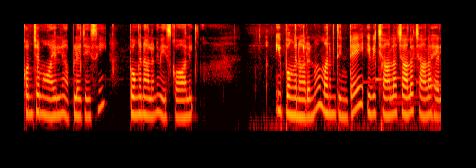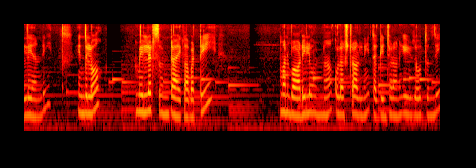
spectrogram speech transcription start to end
కొంచెం ఆయిల్ని అప్లై చేసి పొంగనాలను వేసుకోవాలి. ఈ పొంగనాలను మనం తింటే ఇవి చాలా చాలా చాలా హెల్దీ అండి. ఇందులో మిల్లెట్స్ ఉంటాయి కాబట్టి మన బాడీలో ఉన్న కొలెస్ట్రాల్ని తగ్గించడానికి యూజ్ అవుతుంది.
